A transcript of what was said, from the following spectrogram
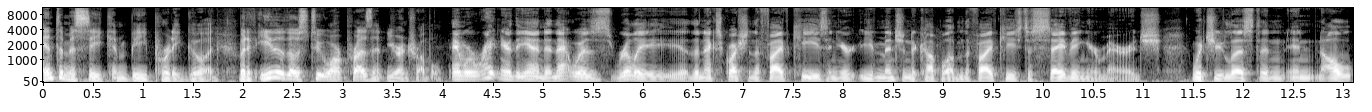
intimacy can be pretty good. But if either of those two aren't present, you're in trouble. And we're right near the end, and that was really the next question: the five keys. And you have mentioned a couple of them. The five keys to saving your marriage, which you list, and, and I'll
